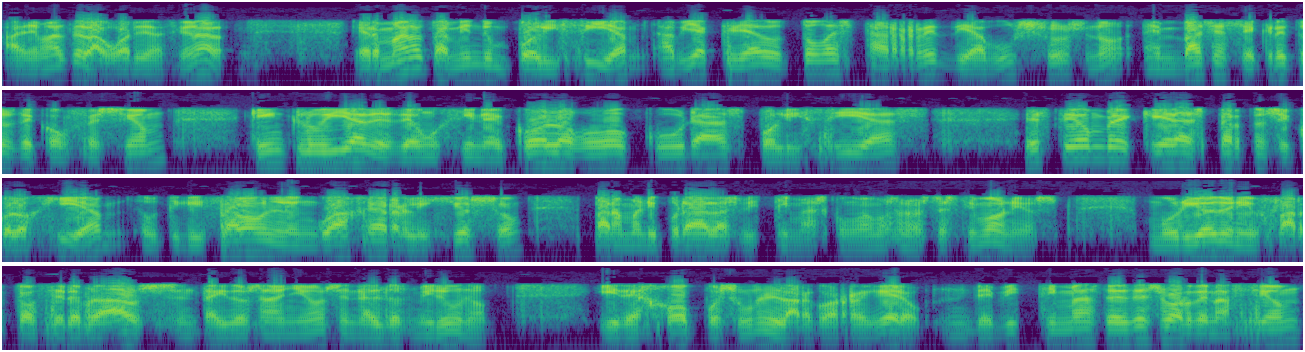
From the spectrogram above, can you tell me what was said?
además de la Guardia Nacional hermano también de un policía, había creado toda esta red de abusos, ¿no? En base a secretos de confesión que incluía desde un ginecólogo, curas, policías, este hombre, que era experto en psicología, utilizaba un lenguaje religioso para manipular a las víctimas, como vemos en los testimonios. Murió de un infarto cerebral a los 62 años en el 2001 y dejó pues un largo reguero de víctimas desde su ordenación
